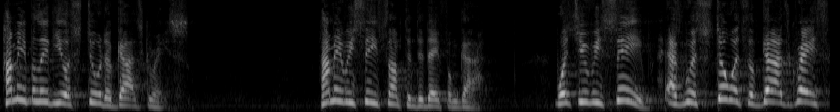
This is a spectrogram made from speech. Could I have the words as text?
How many believe you're a steward of God's grace? How many receive something today from God? What you receive, as we're stewards of God's grace,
